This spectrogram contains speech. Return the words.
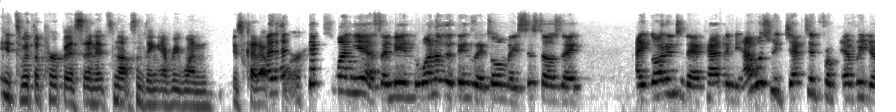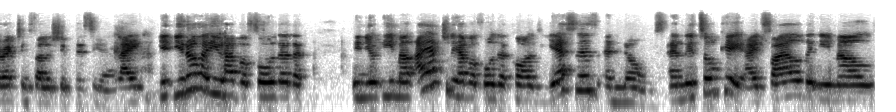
it's with a purpose and it's not something everyone is cut out and for next one yes i mean one of the things i told my sister I was like i got into the academy i was rejected from every directing fellowship this year like you know how you have a folder that in your email i actually have a folder called yeses and nos and it's okay i filed the emails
